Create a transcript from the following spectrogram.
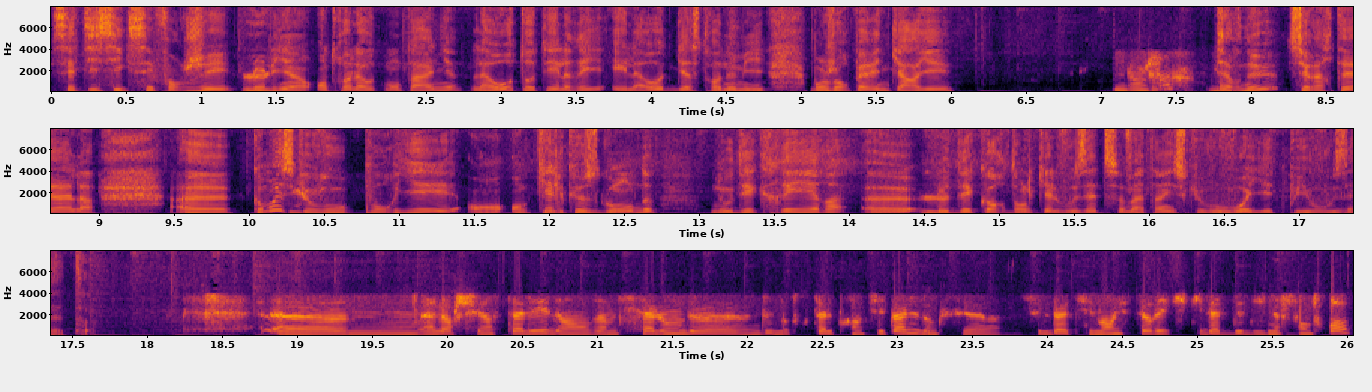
c'est ici que s'est forgé le lien entre la haute montagne, la haute hôtellerie et la haute gastronomie. Bonjour Perrine Carrier. Bonjour. Bienvenue sur RTL. Euh, comment est-ce que vous pourriez, en, en quelques secondes, nous décrire euh, le décor dans lequel vous êtes ce matin et ce que vous voyez depuis où vous êtes? Euh, alors, je suis installée dans un petit salon de, de notre hôtel principal. Donc, c'est euh, le bâtiment historique qui date de 1903.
